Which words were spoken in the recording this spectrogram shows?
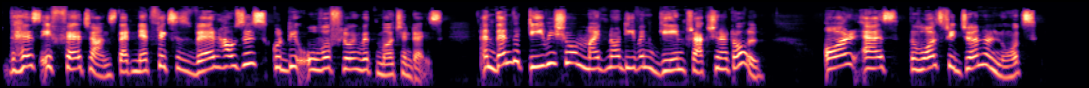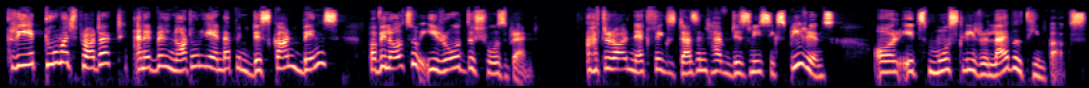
there's a fair chance that Netflix's warehouses could be overflowing with merchandise. And then the TV show might not even gain traction at all. Or as the Wall Street Journal notes, create too much product and it will not only end up in discount bins, but will also erode the show's brand. After all, Netflix doesn't have Disney's experience or its mostly reliable theme parks.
